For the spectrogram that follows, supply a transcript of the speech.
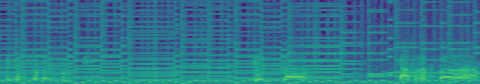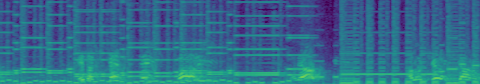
impegnativa per tutti. Essa la trasforma ed accende i cuori a los georgianos.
